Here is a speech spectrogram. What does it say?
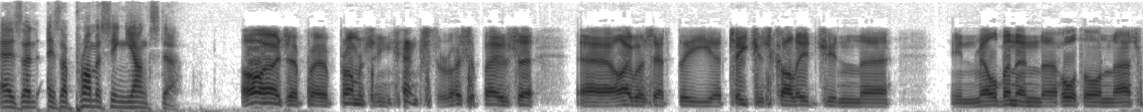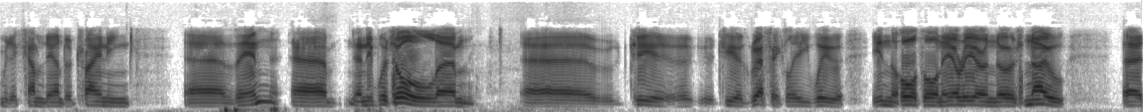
as an as a promising youngster? Oh, as a promising youngster, I suppose uh, uh, I was at the uh, Teachers College in uh, in Melbourne, and uh, Hawthorn asked me to come down to training uh, then, um and it was all um, uh, ge- geographically we were in the Hawthorn area, and there was no uh,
